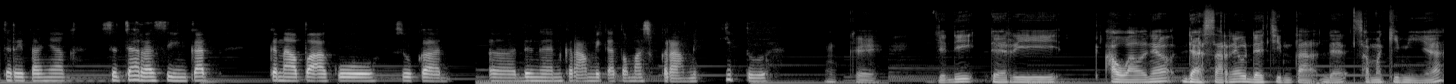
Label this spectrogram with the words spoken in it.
ceritanya secara singkat kenapa aku suka eh, dengan keramik atau masuk keramik gitu Oke, jadi dari awalnya dasarnya udah cinta sama kimia,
